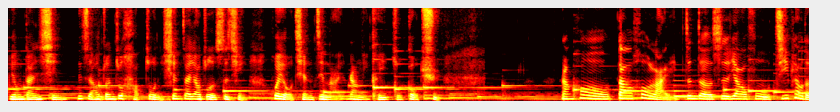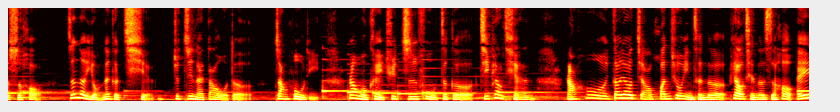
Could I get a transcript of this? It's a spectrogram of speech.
不用担心，你只要专注好做你现在要做的事情，会有钱进来，让你可以足够去。然后到后来真的是要付机票的时候，真的有那个钱就进来到我的账户里，让我可以去支付这个机票钱。然后到要缴环球影城的票钱的时候，哎，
